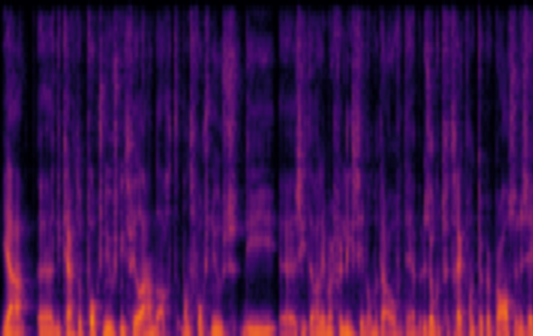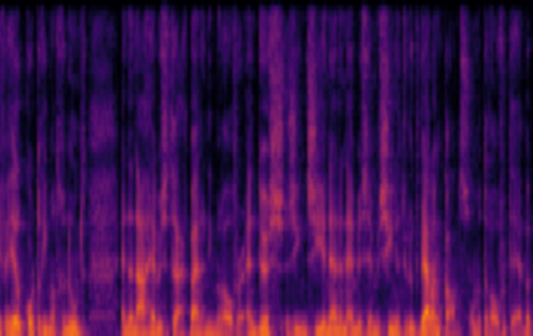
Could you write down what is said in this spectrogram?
Ja, uh, die krijgt op Fox News niet veel aandacht. Want Fox News die, uh, ziet er alleen maar verlies in om het daarover te hebben. Dus ook het vertrek van Tucker Carlson is even heel kort door iemand genoemd. En daarna hebben ze het er eigenlijk bijna niet meer over. En dus zien CNN en MSNBC natuurlijk wel een kans om het erover te hebben.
